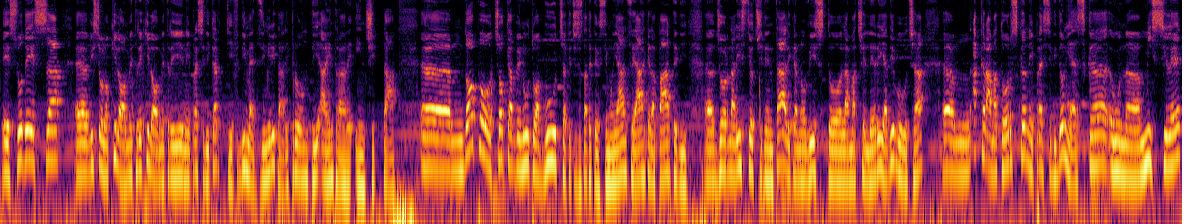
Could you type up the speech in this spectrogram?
e su Odessa stessa eh, vi sono chilometri e chilometri nei pressi di Kharkiv di mezzi militari pronti a entrare in città. Ehm, dopo ciò che è avvenuto a Bucha, che ci sono state testimonianze anche da parte di eh, giornalisti occidentali che hanno visto la macelleria di Bucha, ehm, a Kramatorsk, nei pressi di Donetsk, un uh, missile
